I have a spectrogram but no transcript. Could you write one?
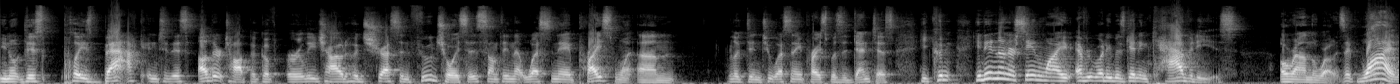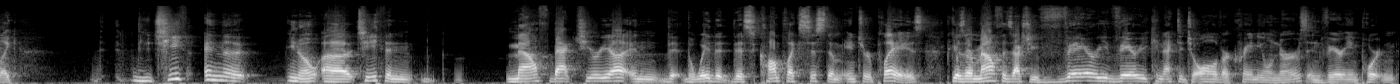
you know, this plays back into this other topic of early childhood stress and food choices, something that Weston A. Price went, um, looked into. Weston A. Price was a dentist. He couldn't, he didn't understand why everybody was getting cavities around the world. It's like, why? Like, the teeth and the, you know, uh, teeth and mouth bacteria and the, the, way that this complex system interplays because our mouth is actually very very connected to all of our cranial nerves and very important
